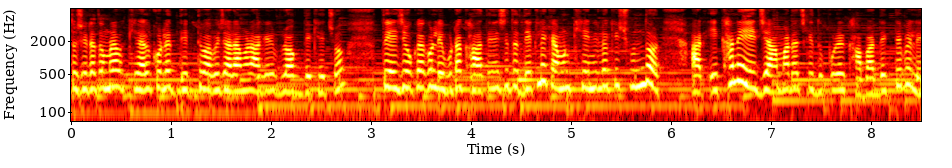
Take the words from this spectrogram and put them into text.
তো সেটা তোমরা খেয়াল করলে দেখতে পাবে যারা আমার আগের ব্লগ দেখেছ। তো এই যে ওকে এখন লেবুটা খাওয়াতে এসে তো দেখলে কেমন খেয়ে নিল কি সুন্দর। আর এখানে এই যে আমার আজকে দুপুরের খাবার দেখতে পেলে,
